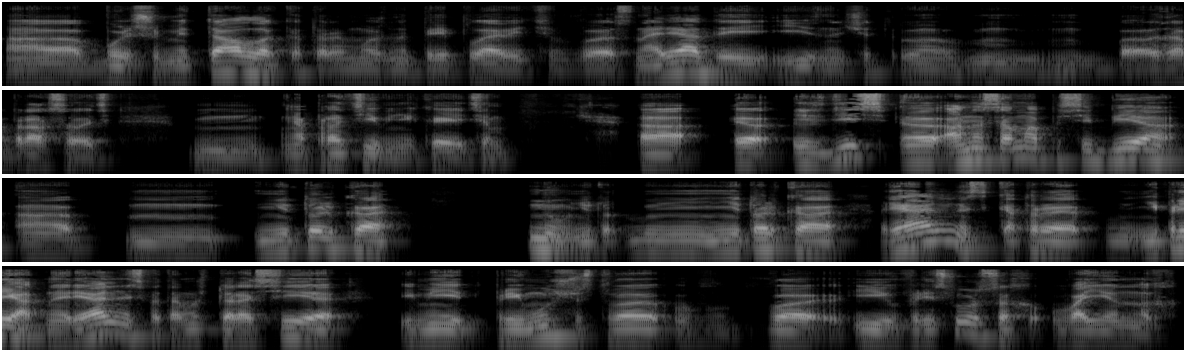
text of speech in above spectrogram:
а, больше металла, который можно переплавить в снаряды и, значит, э, забрасывать противника этим. А, э, и здесь она сама по себе а, не только ну, не, не только реальность, которая неприятная реальность, потому что Россия имеет преимущество в, и в ресурсах военных,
